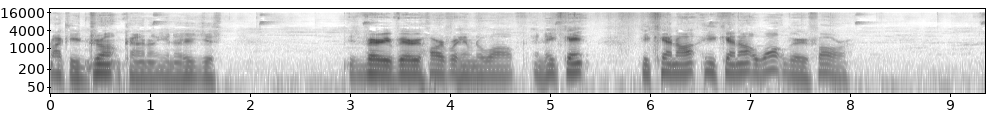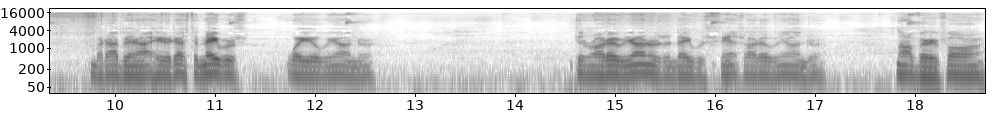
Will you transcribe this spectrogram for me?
like he's drunk, kind of. You know, he just it's very, very hard for him to walk, and he can't. He cannot. He cannot walk very far. But I've been out here. That's the neighbor's way over yonder. Then right over yonder is the neighbor's fence right over yonder. Not very far.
